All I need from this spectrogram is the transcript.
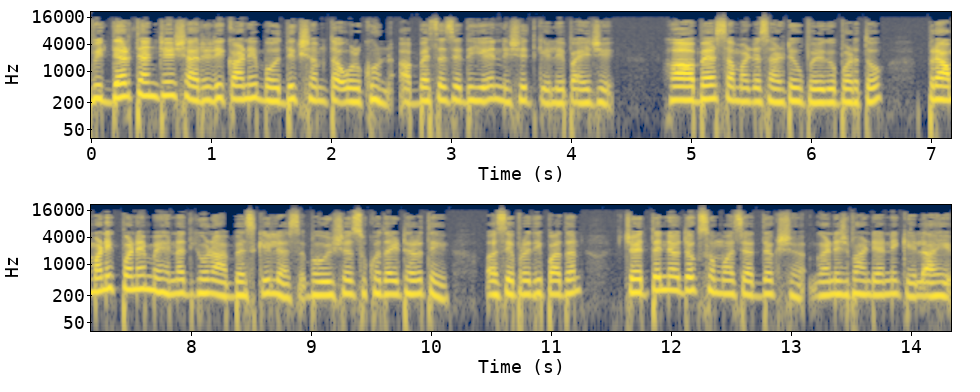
विद्यार्थ्यांची शारीरिक आणि बौद्धिक क्षमता ओळखून अभ्यासाचे ध्येय निश्चित केले पाहिजे. हा अभ्यास समाजासाठी उपयोगी पडतो. प्रामाणिकपणे मेहनत घेऊन अभ्यास केल्यास भविष्य सुखदायी ठरते असे प्रतिपादन चैतन्य उद्योग समूहाचे अध्यक्ष गणेश भांडे यांनी केलं आहे.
